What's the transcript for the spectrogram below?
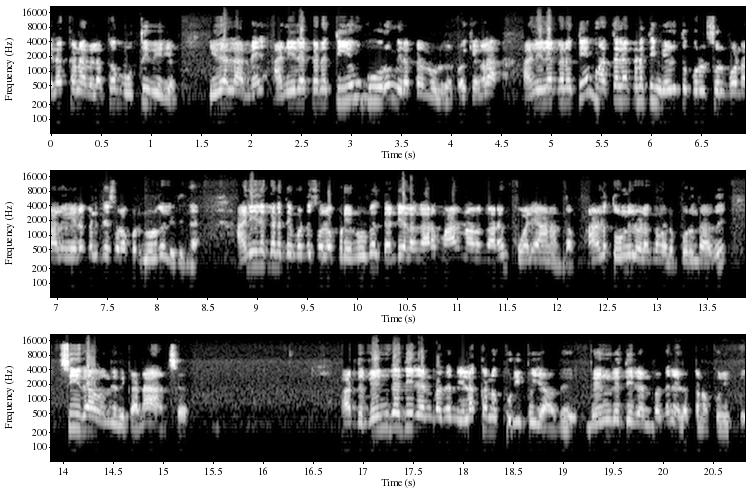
இலக்கண விளக்கம் முத்துவீரியம் இதெல்லாமே அணிலக்கணத்தையும் கூறும் இலக்கண நூல்கள். ஓகேங்களா? அணிலக்கணத்தையும் மத்த இலக்கணத்தையும் எழுத்து பொருள் சொல் போன்ற அளவு இலக்கணத்தை சொல்லக்கூடிய நூல்கள் இதுங்க. அணிலக்கணத்தை மட்டும் சொல்லக்கூடிய நூல்கள் தண்டி அலங்காரம் மாறன் அலங்காரம் கோலையானந்தம். அதனால தொன்னில் விளக்கம் இதுல பொருந்தாது. சீதா வந்து இதுக்கான ஆன்சர் அடுத்து வெங்கதிர் என்பதன் இலக்கண குறிப்பு யாது? வெங்கதிர் என்பதன் இலக்கண குறிப்பு.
